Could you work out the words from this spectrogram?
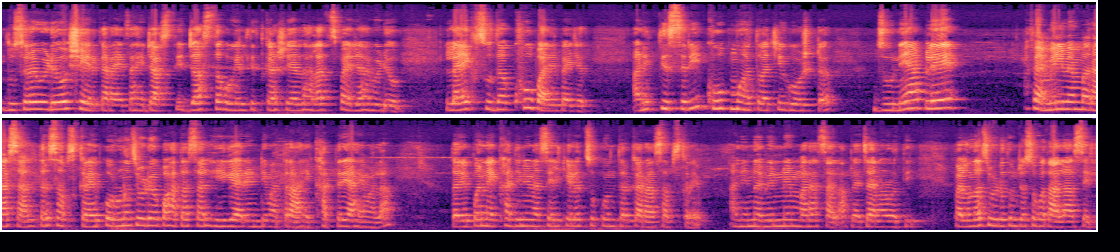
दुसरा व्हिडिओ शेअर करायचा आहे. जास्तीत जास्त होईल तितका शेअर झालाच पाहिजे हा व्हिडिओ लाईकसुद्धा खूप आले पाहिजेत. आणि तिसरी खूप महत्त्वाची गोष्ट जुने आपले फॅमिली मेंबर असाल तर सबस्क्राईब करूनच व्हिडिओ पाहत असाल ही गॅरंटी मात्र आहे खात्री आहे मला. तरी पण एखादीने नसेल केलं चुकून तर करा सबस्क्राईब आणि नवीन मेंबर असाल आपल्या चॅनलवरती. पहिल्यांदाच व्हिडिओ तुमच्यासोबत आला असेल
